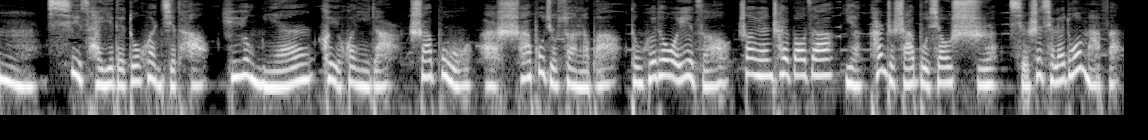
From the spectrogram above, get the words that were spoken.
嗯，器材也得多换几套，医用棉可以换一点，纱布，啊，纱布就算了吧。等回头我一走，伤员拆包扎，眼看着纱布消失，解释起来多麻烦。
